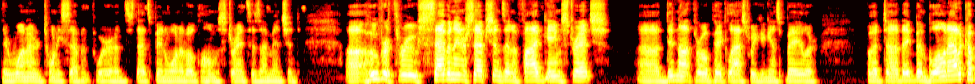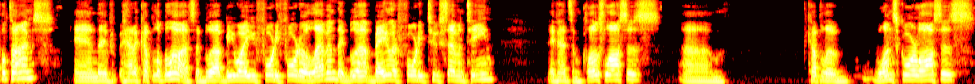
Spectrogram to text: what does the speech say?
They're 127th, whereas that's been one of Oklahoma's strengths, as I mentioned. Uh, Hoover threw seven interceptions in a five game stretch. Uh, did not throw a pick last week against Baylor, but uh, they've been blown out a couple times and they've had a couple of blowouts. They blew out BYU 44 to 11. They blew out Baylor 42 17. They've had some close losses, um, a couple of one score losses.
